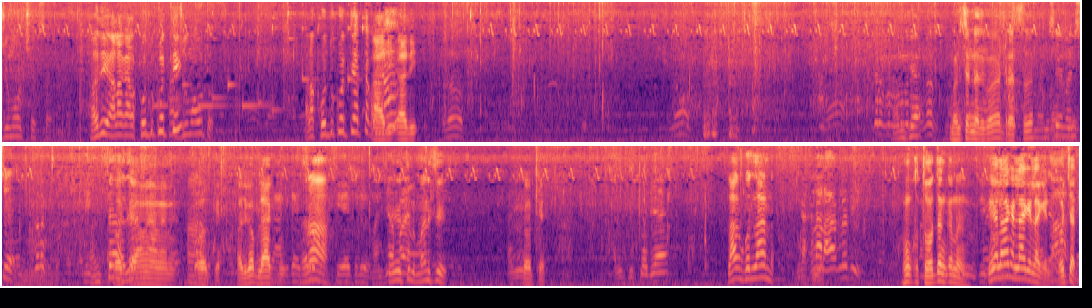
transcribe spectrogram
జూమ్ అవుట్ చెక్ సార్ అది అలా అలా కొద్ది కొద్ది? Zoom out. అలా కొద్ది కొద్ది అది అది. మనిషి? అండి అదిగో డ్రెస్ ఓకే అదిగో బ్లాక్ చేతులు మనిషి ఓకే. లాగ కొద్ది లాగండి. ఇంక చూద్దాం కన్నా. ఇక లాగండి లాగే లాగండి. వచ్చారు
